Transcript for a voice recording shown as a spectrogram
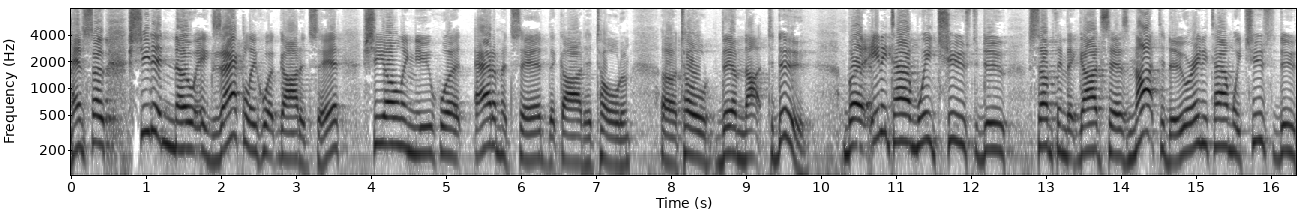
And so she didn't know exactly what God had said. She only knew what Adam had said that God had told him, uh, told them not to do. But anytime we choose to do something that God says not to do, or anytime we choose to do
